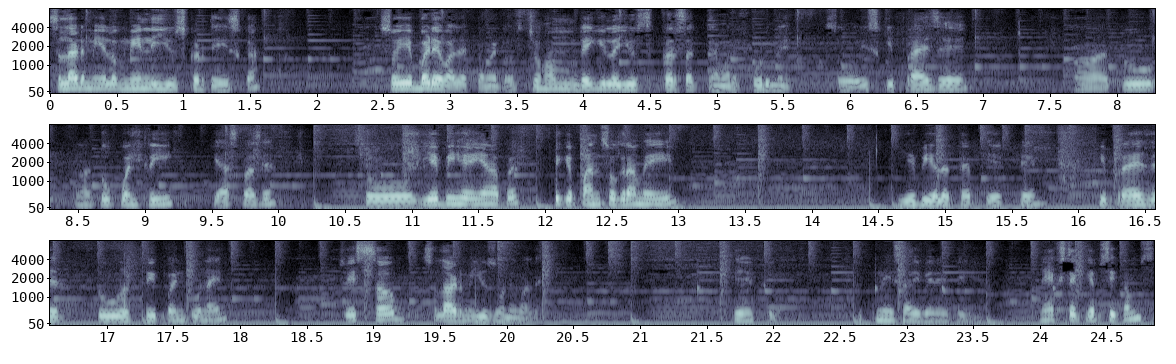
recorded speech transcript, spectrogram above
सलाद में ये लोग मेनली यूज़ करते हैं इसका। सो ये बड़े वाले टोमेटो जो हम रेगुलर यूज़ कर सकते हैं हमारे फ़ूड में। सो इसकी प्राइस है टू टू पॉइंट थ्री के आसपास है। तो ये भी है यहाँ पर। ठीक है पाँच सौ ग्राम है ये। ये भी अलग टाइप की एक है। की प्राइस है two three point two nine तो ये सब सलाड में यूज़ होने वाले हैं। देख लो इतनी सारी वेराइटी है। नेक्स्ट है कैप्सिकम्स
